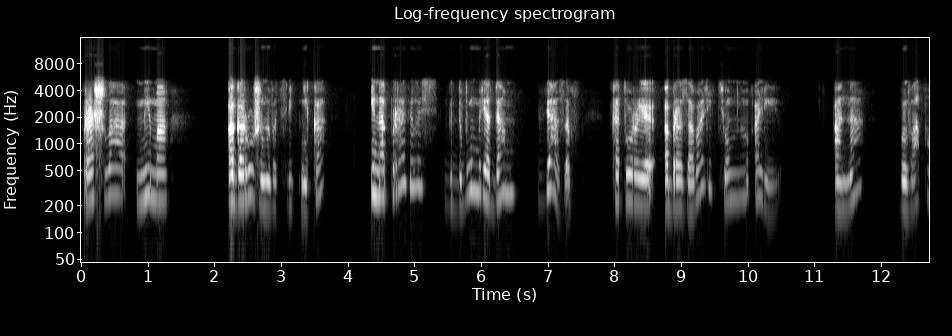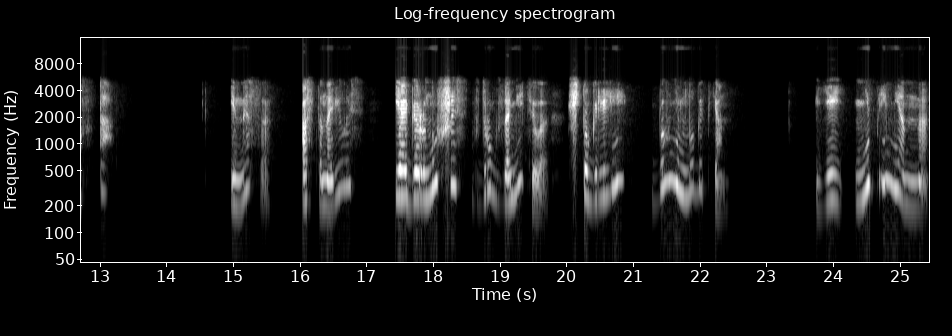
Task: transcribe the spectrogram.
прошла мимо огороженного цветника и направилась к двум рядам вязов, которые образовали темную аллею. Она была пуста. Инесса остановилась и, обернувшись, вдруг заметила, что Грили был немного пьян. Ей непременно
